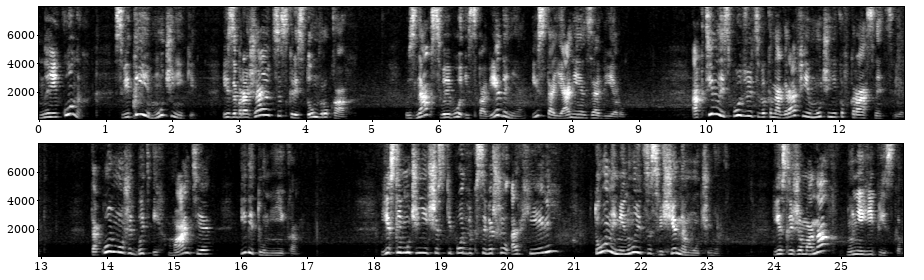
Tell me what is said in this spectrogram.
На иконах святые мученики изображаются с крестом в руках, в знак своего исповедания и стояния за веру. Активно используется в иконографии мучеников красный цвет. Такой может быть их мантия или туника. Если мученический подвиг совершил архиерей, то он именуется священномученик. Если же монах, но не епископ,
